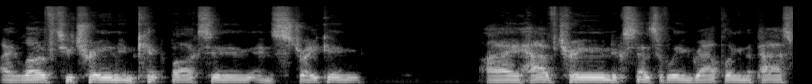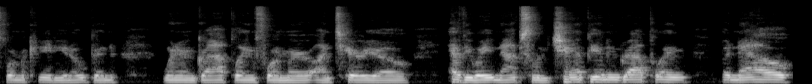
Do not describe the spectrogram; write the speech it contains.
I love to train in kickboxing and striking. I have trained extensively in grappling in the past, former Canadian Open winner in grappling, former Ontario heavyweight and absolute champion in grappling. But now,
